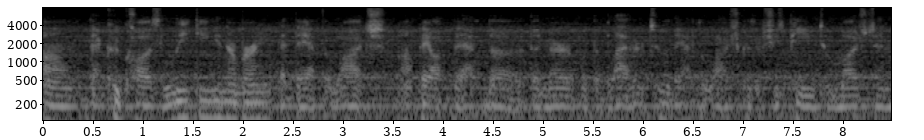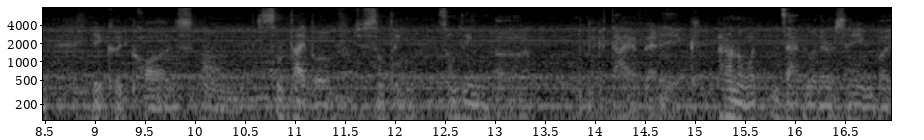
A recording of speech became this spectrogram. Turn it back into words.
Um, that could cause leaking in her brain that they have to watch. Um, they have the, the nerve with the bladder too. They have to watch because if she's peeing too much, then it could cause um, some type of just something something uh, like a diabetic. I don't know what exactly what they were saying, but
